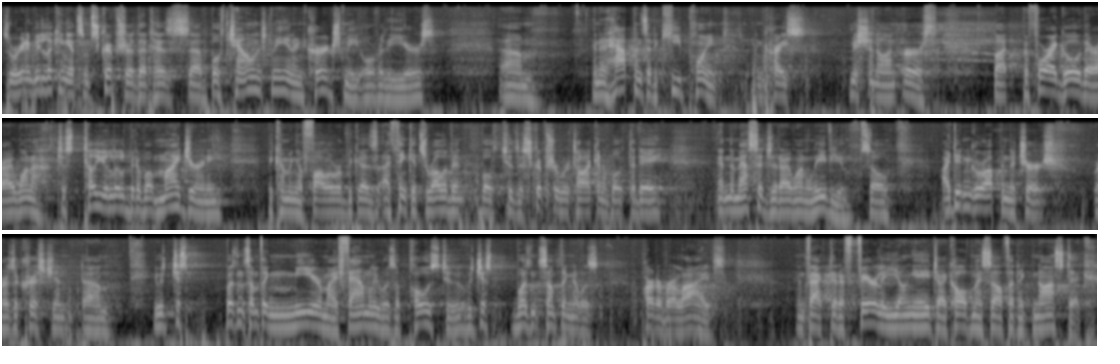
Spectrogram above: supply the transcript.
So, we're going to be looking at some scripture that has uh, both challenged me and encouraged me over the years. Um, and it happens at a key point in Christ's mission on earth. But before I go there, I want to just tell you a little bit about my journey becoming a follower because I think it's relevant both to the scripture we're talking about today and the message that I want to leave you. So, I didn't grow up in the church or as a Christian. Um, it was just wasn't something me or my family was opposed to. It was just wasn't something that was part of our lives. In fact, at a fairly young age, I called myself an agnostic.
